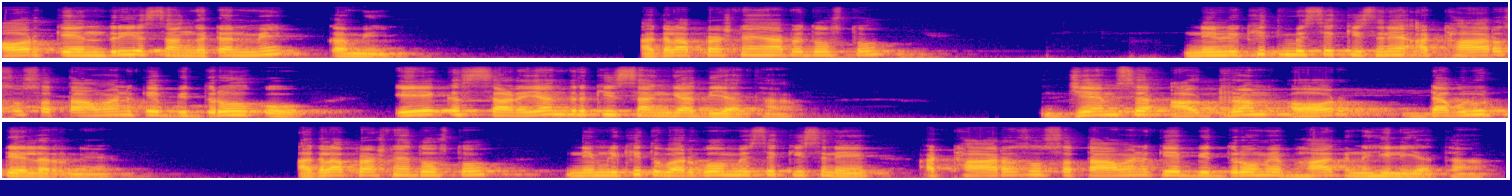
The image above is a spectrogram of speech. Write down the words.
और केंद्रीय संगठन में कमी। अगला प्रश्न है यहाँ पे दोस्तों। निम्नलिखित में से किसने अठारह के विद्रोह को एक षडयंत्र की संज्ञा दिया था। जेम्स आउटरम और डब्ल्यू टेलर ने। अगला प्रश्न है दोस्तों, निम्नलिखित वर्गों में से किसने अठारह के विद्रोह में भाग नहीं लिया था?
